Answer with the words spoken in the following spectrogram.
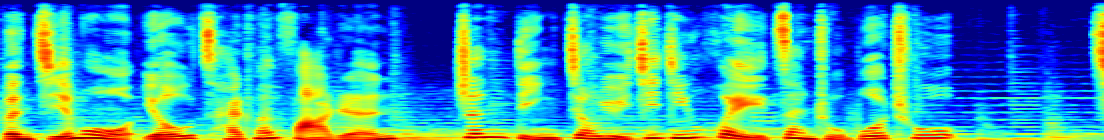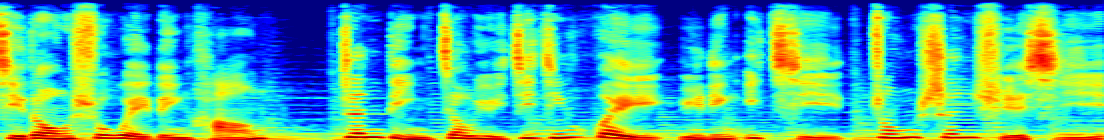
本节目由财团法人臻鼎教育基金会赞助播出，启动数位领航，臻鼎教育基金会与您一起终身学习。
